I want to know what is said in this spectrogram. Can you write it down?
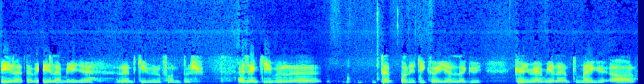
élete, véleménye rendkívül fontos. Ezen kívül több politikai jellegű könyvem jelent meg. A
